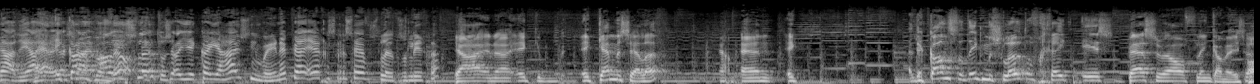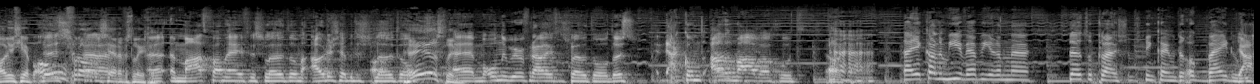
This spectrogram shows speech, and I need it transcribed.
Ja, ja, Nou ja, ik kan het wel- die sleutels, je kan je huis niet meer in. Heb jij ergens reservesleutels liggen? Ja, en eh, ik, ik ken mezelf. Ja. En ik, de kans dat ik mijn sleutel vergeet is best wel flink aanwezig. Oh, dus je hebt overal eh, reserves liggen. eh, een maat van me heeft de sleutel. Mijn ouders hebben de sleutel. Oh, heel slim. Eh, mijn onderbuurvrouw heeft de sleutel. Dus daar komt allemaal wel goed. nou, je kan hem hier, we hebben hier een eh, sleutelkluisje. Misschien kan je hem er ook bij doen. Ja,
